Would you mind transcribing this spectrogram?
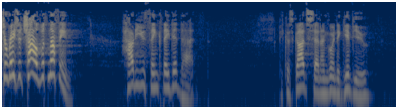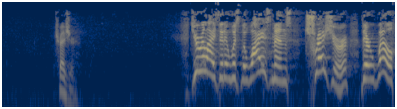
to raise a child with nothing. How do you think they did that? Because God said, I'm going to give you treasure. Do you realize that it was the wise men's treasure their wealth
